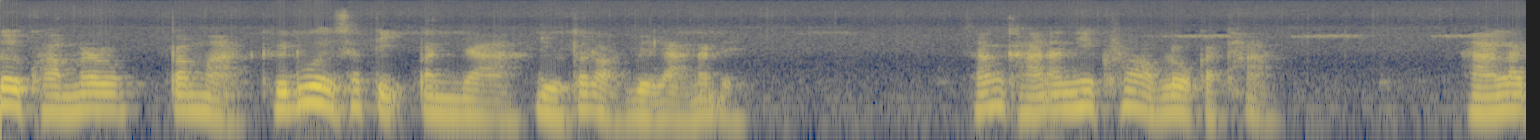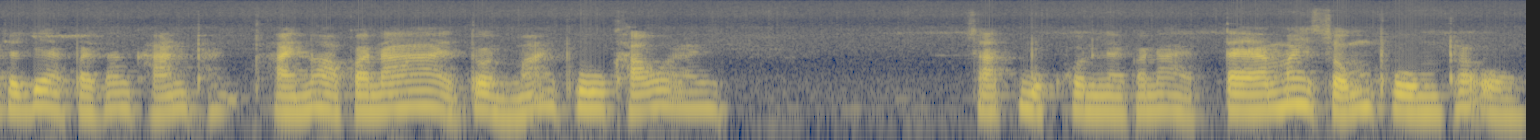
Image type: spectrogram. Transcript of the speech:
ด้วยความประมาทคือด้วยสติปัญญาอยู่ตลอดเวลานั่นเองสังขารอันนี้ครอบโลกธาตุหาเราจะแยกไปสังขารภายนอกก็ได้ ต้นไม้ภูเขาอะไร สัตว์บุคคลอะไรก็ได้ แต่ไม่สมภูมิพระองค์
